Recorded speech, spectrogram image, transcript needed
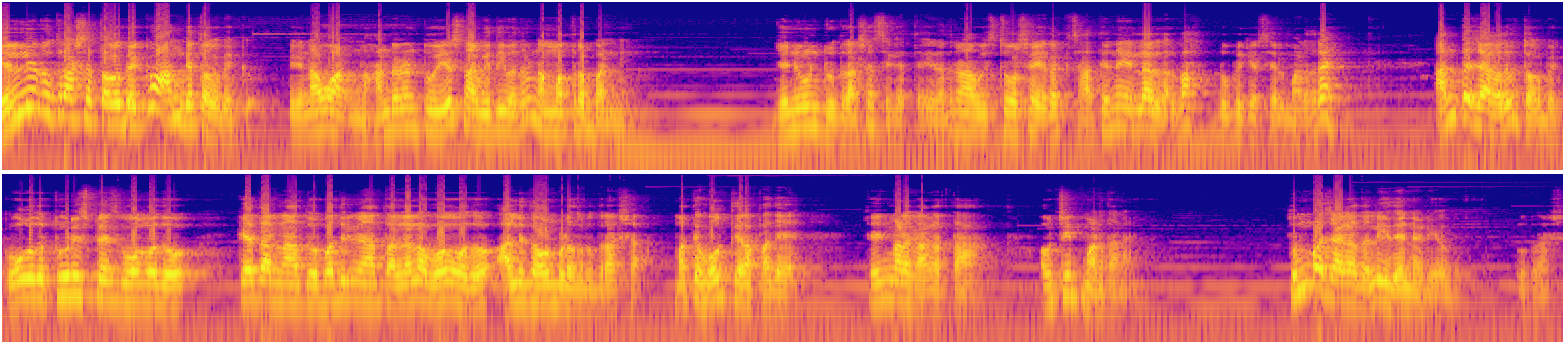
ಎಲ್ಲಿ ರುದ್ರಾಕ್ಷ ತಗೋಬೇಕು ಹಂಗೆ ತಗೋಬೇಕು. ಈಗ ನಾವು ಹಂಡ್ರೆಡ್ ಅಂಡ್ ಟೂ ಇಯರ್ಸ್ ನಾವು ಇದೀವಿ ಅಂದ್ರೆ ನಮ್ಮ ಹತ್ರ ಬನ್ನಿ. ಜೆನ್ಯೂನ್ ರುದ್ರಾಕ್ಷ ಸಿಗುತ್ತೆ. ಇಲ್ಲಾಂದ್ರೆ ನಾವು ಇಷ್ಟು ವರ್ಷ ಇರೋಕ್ಕೆ ಸಾಧ್ಯನೇ ಇಲ್ಲ ಅಲ್ವಾ ಡೂಪ್ಲಿಕೇಟ್ ಸೇಲ್ ಮಾಡಿದ್ರೆ? ಅಂಥ ಜಾಗದಲ್ಲಿ ತಗೋಬೇಕು. ಹೋಗೋದು ಟೂರಿಸ್ಟ್ ಪ್ಲೇಸ್ಗೆ ಹೋಗೋದು ಕೇದಾರ್ನಾಥ್, ಬದ್ರಿನಾಥ್ ಅಲ್ಲೆಲ್ಲ ಹೋಗೋದು, ಅಲ್ಲಿ ತೊಗೊಂಡ್ಬಿಡೋದು ರುದ್ರಾಕ್ಷ. ಮತ್ತೆ ಹೋಗ್ತೀರಾ ಪದೇ? ಚೇಂಜ್ ಮಾಡೋಕ್ಕಾಗತ್ತಾ? ಅವ್ನು ಚೀಟ್ ಮಾಡ್ತಾನೆ. ತುಂಬ ಜಾಗದಲ್ಲಿ ಇದೇ ನಡೆಯೋದು ರುದ್ರಾಕ್ಷ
